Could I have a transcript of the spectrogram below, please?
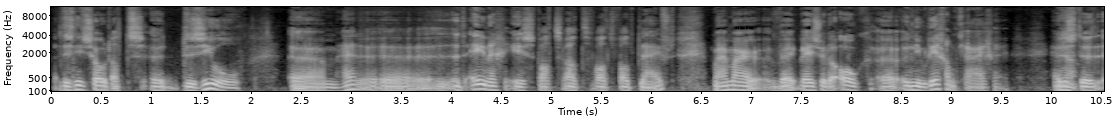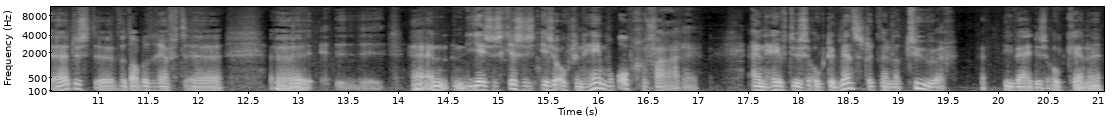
het is niet zo dat de ziel... Um, he, uh, het enige is wat, wat, wat, wat blijft. Maar, maar wij, wij zullen ook uh, een nieuw lichaam krijgen. He, ja. Dus, de, he, dus de, wat dat betreft... Uh, en Jezus Christus is ook ten hemel opgevaren. En heeft dus ook de menselijke natuur die wij dus ook kennen...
